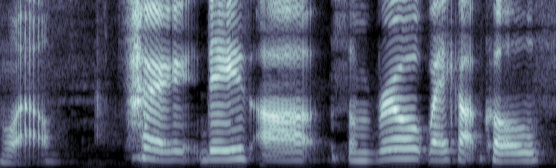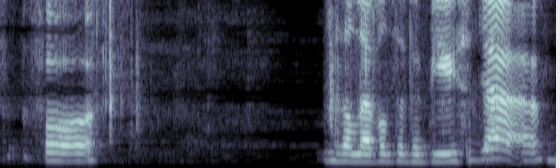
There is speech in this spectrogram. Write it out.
wow So these are some real wake up calls for the levels of abuse that, yeah,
